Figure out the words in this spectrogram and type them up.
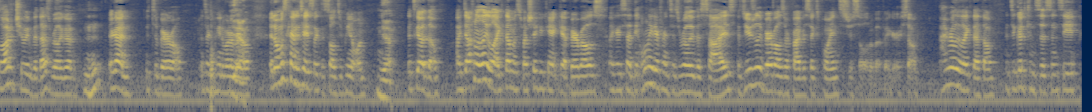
It's a lot of chewing, but that's really good. Mm-hmm. Again, it's a Barebell. It's like a peanut butter Yeah. Barebell. It almost kind of tastes like the salty peanut one. Yeah. It's good though. I definitely like them, especially if you can't get Barebells. Like I said, the only difference is really the size. Because usually Barebells are five to six points, just a little bit bigger. So I really like that though. It's a good consistency.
